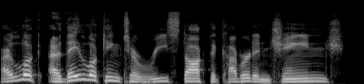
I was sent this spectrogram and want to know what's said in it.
Are look are they looking to restock the cupboard and change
